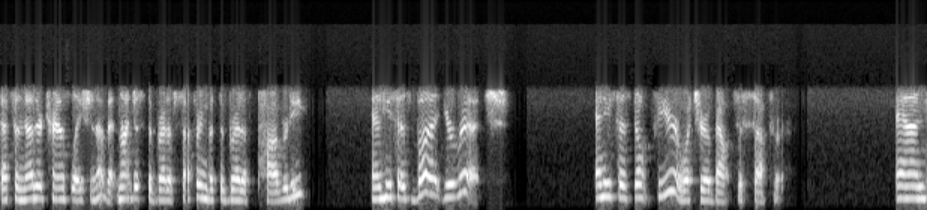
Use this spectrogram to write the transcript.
That's another translation of it. Not just the bread of suffering, but the bread of poverty. And he says, But you're rich. And he says, Don't fear what you're about to suffer. And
